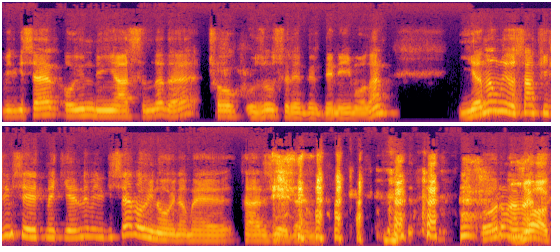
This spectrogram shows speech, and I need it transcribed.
bilgisayar oyun dünyasında da çok uzun süredir deneyim olan yanılmıyorsam film seyretmek yerine bilgisayar oyunu oynamaya tercih eden. Doğru mu Ömer? Yok,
